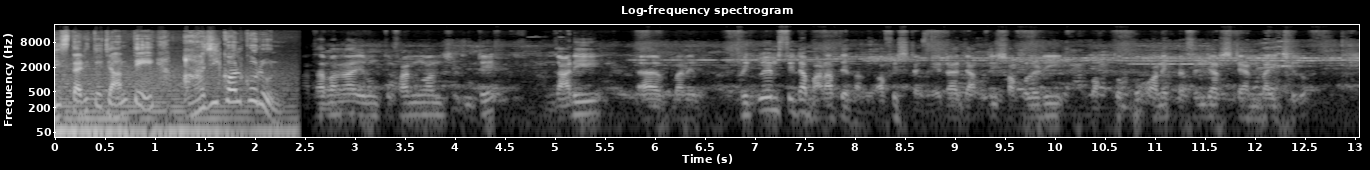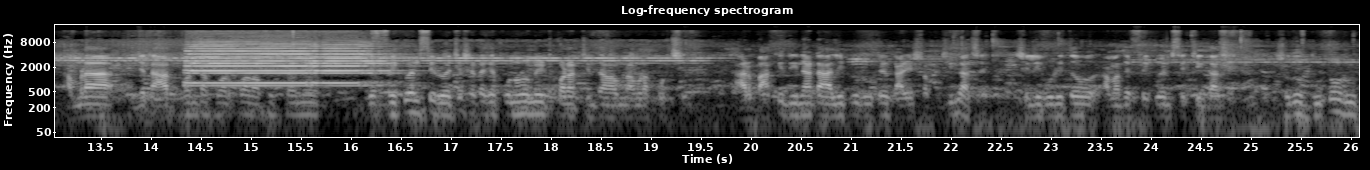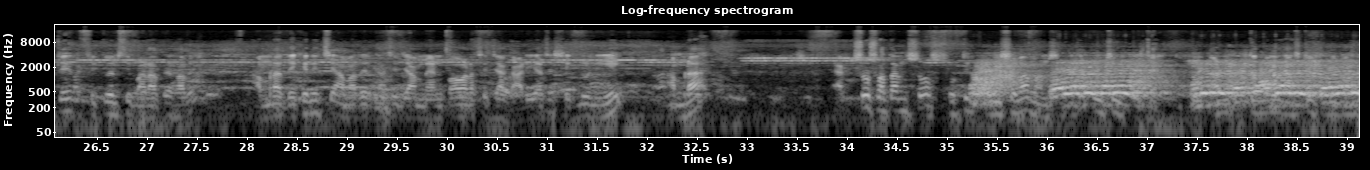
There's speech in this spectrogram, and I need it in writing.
বিস্তারিত জানতে আজই কল করুন। মাথাভাঙা এবং তুফানগঞ্জ রুটে গাড়ি মানে ফ্রিকোয়েন্সিটা বাড়াতে হবে অফিস টাইমে এটা যাত্রী সকলেরই বক্তব্য, অনেক প্যাসেঞ্জার স্ট্যান্ড বাই ছিল। আমরা যেটা আধ ঘণ্টা পর পর অফিস টাইমে যে ফ্রিকোয়েন্সি রয়েছে, সেটাকে পনেরো মিনিট করার চিন্তা ভাবনা আমরা করছি আর বাকি দিনাটা আলিপুর রুটের গাড়ি সব ঠিক আছে, শিলিগুড়িতেও আমাদের ফ্রিকোয়েন্সি ঠিক আছে। শুধু দুটো রুটের ফ্রিকোয়েন্সি বাড়াতে হবে। আমরা দেখে নিচ্ছি আমাদের কাছে যা ম্যান পাওয়ার আছে, যা গাড়ি আছে, সেগুলো নিয়েই আমরা একশো শতাংশ সঠিক পরিষেবা মানুষের কাছে পৌঁছে দিতে চাই। কারণ উত্তরবঙ্গ রাষ্ট্রীয় পরিবহন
